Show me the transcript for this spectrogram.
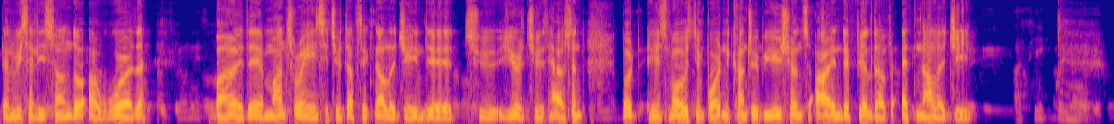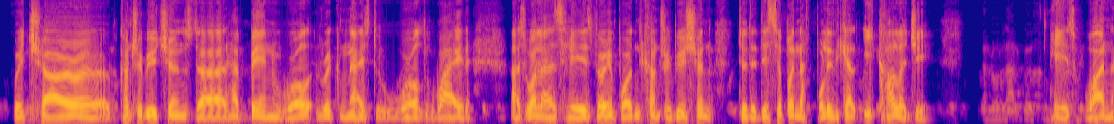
the Luis Elizondo Award by the Monterrey Institute of Technology in the two, year 2000, but his most important contributions are in the field of ethnoecology which are uh, contributions that have been world recognized worldwide, as well as his very important contribution to the discipline of political ecology. He is one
